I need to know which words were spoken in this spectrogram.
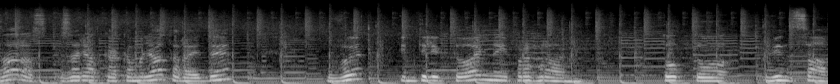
Зараз зарядка акумулятора йде в інтелектуальній програмі. Тобто він сам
